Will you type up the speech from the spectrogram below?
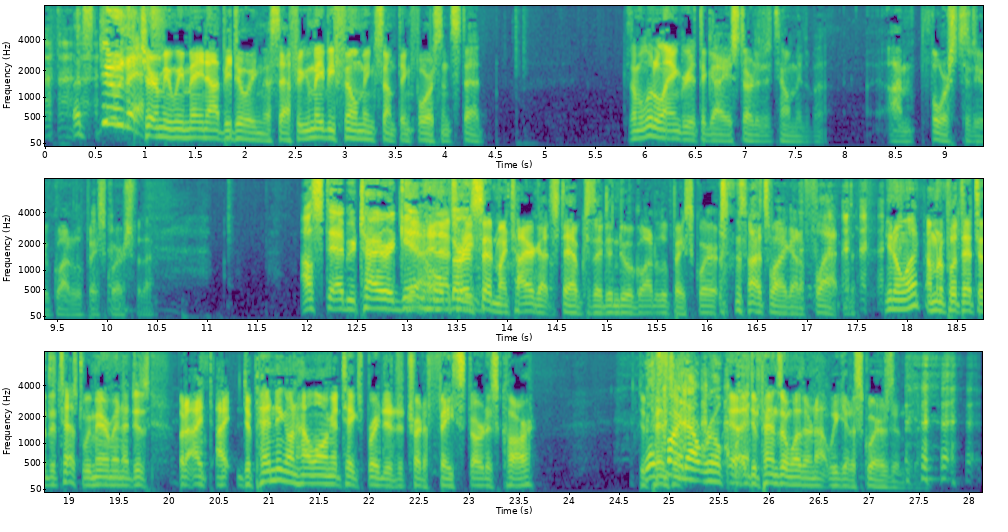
Let's do this. Jeremy, we may not be doing this after. You may be filming something for us instead. Because I'm a little angry at the guy who started to tell me that I'm forced to do Guadalupe Squares for them. I'll stab your tire again. yeah, and that's what he said. My tire got stabbed because I didn't do a Guadalupe square, so that's why I got a flat. you know what? I'm going to put that to the test. We may or may not do this. But I, I, depending on how long it takes Brady to try to face start his car, We'll find on- out real Yeah, quick. it depends on whether or not we get a Squares in.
